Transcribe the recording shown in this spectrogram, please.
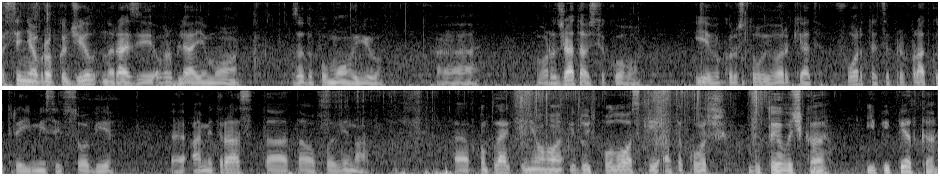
Осіння обробка бджіл. Наразі обробляємо за допомогою е, ворожета ось такого і використовую варкет Форте. Це препарат, який містить в собі е, амітраз та таофлавінат. Е, в комплекті в нього йдуть полоски, а також бутилочка і піпетка.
